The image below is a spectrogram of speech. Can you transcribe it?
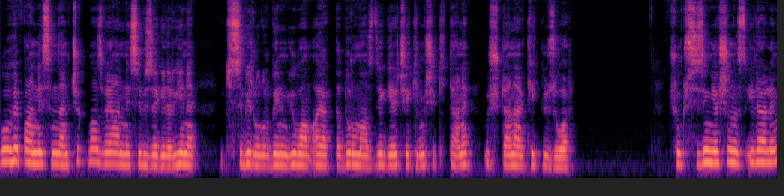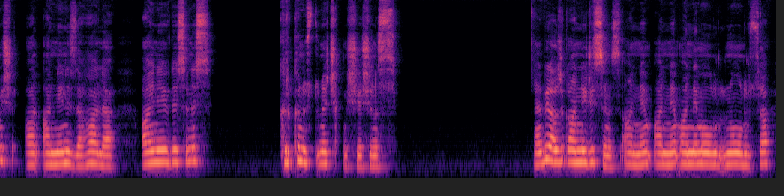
Bu hep annesinden çıkmaz veya annesi bize gelir. Yine ikisi bir olur benim yuvam ayakta durmaz diye geri çekilmiş iki tane, üç tane erkek yüzü var. Çünkü sizin yaşınız ilerlemiş. Annenizle hala aynı evdesiniz. Kırkın üstüne çıkmış yaşınız. Yani birazcık annecisiniz. Annem, annem, anneme olur, ne olursa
